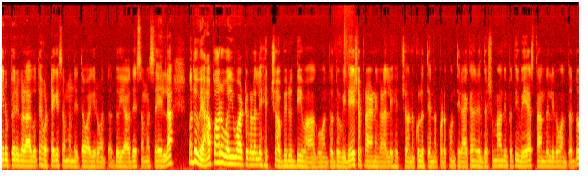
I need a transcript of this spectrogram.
ಏರುಪೇರುಗಳಾಗುತ್ತೆ, ಹೊಟ್ಟೆಗೆ ಸಂಬಂಧಿತವಾಗಿರುವಂಥದ್ದು ಯಾವುದೇ ಸಮಸ್ಯೆ ಇಲ್ಲ. ಮತ್ತು ವ್ಯಾಪಾರ ವಹಿವಾಟುಗಳಲ್ಲಿ ಹೆಚ್ಚು ಅಭಿವೃದ್ಧಿ ಆಗುವಂಥದ್ದು ವಿದೇಶ ಪ್ರಯಾಣಗಳಲ್ಲಿ ಹೆಚ್ಚು ಅನುಕೂಲತೆಯನ್ನು ಪಡ್ಕೊತೀರಾ? ಯಾಕಂದರೆ ಇಲ್ಲಿ ದಶಮಾಧಿಪತಿ ವ್ಯಯ ಸ್ಥಾನದಲ್ಲಿರುವಂಥದ್ದು,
